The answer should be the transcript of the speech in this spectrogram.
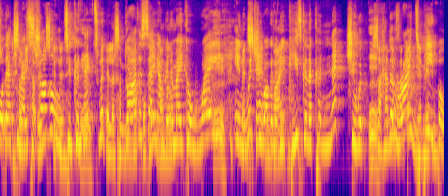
or that you have ikke har ønsket struggled to connect with. Eller som I har God is saying, I'm going to make a way in which you are going to be. He's going to connect you with the vil forbinde jer right people,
